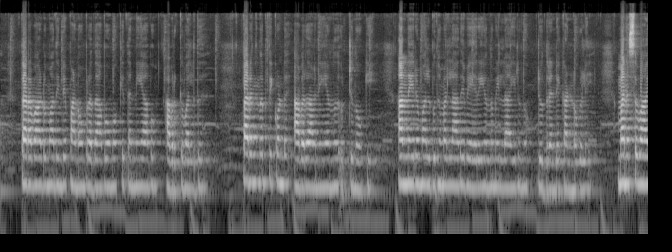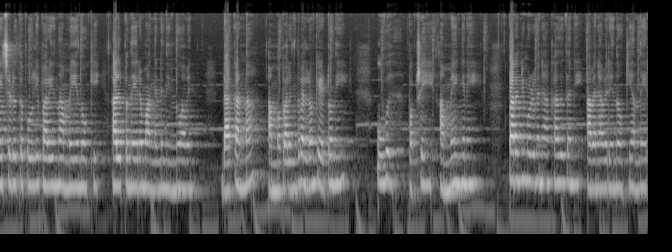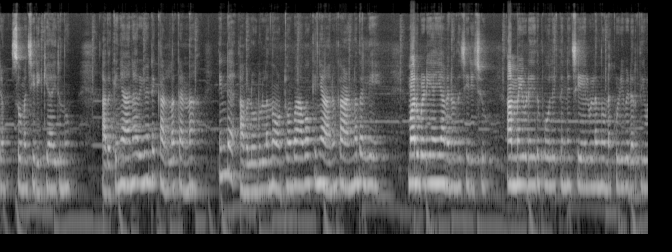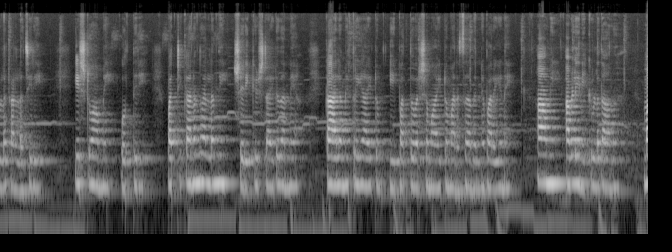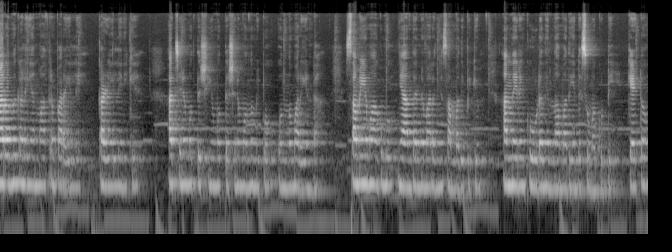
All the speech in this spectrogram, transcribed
തറവാടും അതിന്റെ പണവും പ്രതാപവും ഒക്കെ തന്നെയാവും അവർക്ക് വലുത്. പറഞ്ഞു നിർത്തിക്കൊണ്ട് അവർ അവനെ ഒന്ന് ഉറ്റുനോക്കി. അന്നേരം അത്ഭുതമല്ലാതെ വേറെയൊന്നുമില്ലായിരുന്നു രുദ്രന്റെ കണ്ണുകളിൽ. മനസ്സ് വായിച്ചെടുത്ത പോലെ പറയുന്ന അമ്മയെ നോക്കി അല്പനേരം അങ്ങനെ നിന്നു അവൻ. ഡാ കണ്ണ അമ്മ പറഞ്ഞത് വല്ലതും കേട്ടോ നീ? ഉവ് പക്ഷേ അമ്മ എങ്ങനെ? പറഞ്ഞു മുഴുവനാക്കാതെ തന്നെ അവൻ അവരെ നോക്കി അന്നേരം സുമ ചിരിക്കായിരുന്നു അതൊക്കെ ഞാൻ എന്റെ കള്ള കണ്ണ. നിന്റെ അവളോടുള്ള നോട്ടവും ഭാവമൊക്കെ ഞാനും കാണുന്നതല്ലേ? മറുപടിയായി അവനൊന്ന് ചിരിച്ചു. അമ്മയുടേതുപോലെ തന്നെ ചേലുള്ള നുണക്കുഴി വിടർത്തിയുള്ള കള്ളച്ചിരി. ഇഷ്ടം അമ്മേ ഒത്തിരി. പറ്റിക്കാനൊന്നും അല്ല നീ ശരിക്കും ഇഷ്ടമായിട്ട് തന്നെയാ. കാലം ഇത്രയായിട്ടും ഈ പത്ത് വർഷമായിട്ടും മനസ്സ് അതന്നെ പറയണേ. ആമി അവൾ എനിക്കുള്ളതാണ് മറന്നു കളയാൻ മാത്രം പറയില്ലേ? കഴിയില്ല എനിക്ക്. അച്ഛനും മുത്തശ്ശിയും മുത്തശ്ശനും ഒന്നും ഇപ്പോൾ ഒന്നും അറിയണ്ട. സമയമാകുമ്പോൾ ഞാൻ തന്നെ മറിഞ്ഞ് സമ്മതിപ്പിക്കും. അന്നേരം കൂടെ നിന്നാൽ മതി എന്റെ സുമക്കുട്ടി. കേട്ടോ?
